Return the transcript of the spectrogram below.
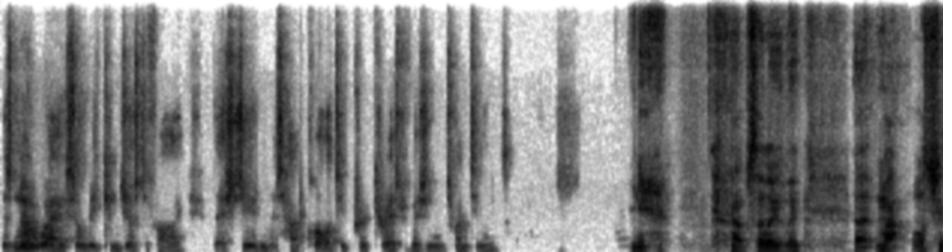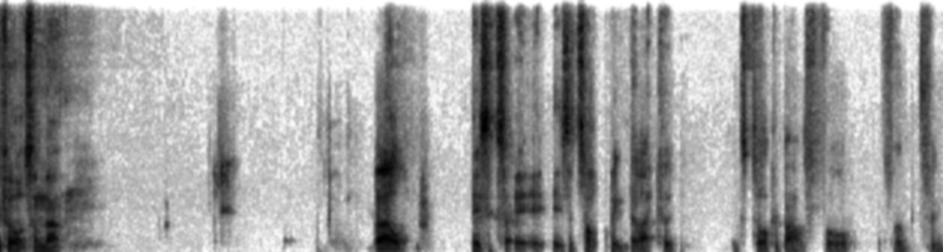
There's no way somebody can justify that a student has had quality careers provision in 20 minutes. Yeah, absolutely. Uh, Matt, what's your thoughts on that? Well, it's a t- it's a topic that I could talk about for for for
